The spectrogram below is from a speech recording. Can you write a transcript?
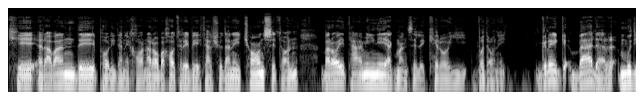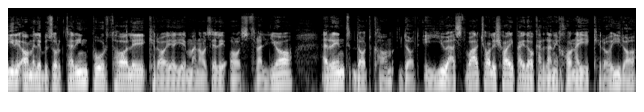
که روند پالیدن خانه را به خاطر بهتر شدن چانستان برای تأمین یک منزل کرایی بدانید. گریگ بادر مدیر عامل بزرگترین پورتال کرایه منازل استرالیا rent.com.au است و چالش های پیدا کردن خانه کرایی را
